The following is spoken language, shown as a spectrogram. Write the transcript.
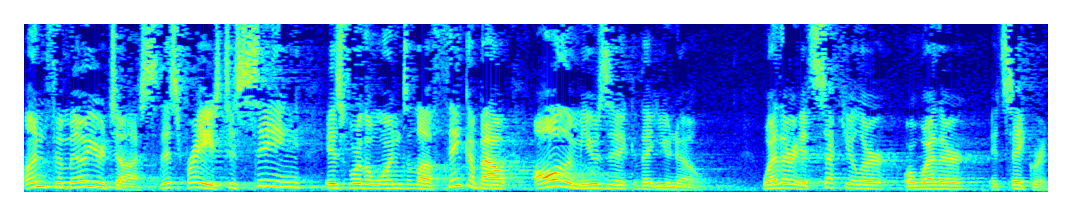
unfamiliar to us. This phrase, to sing is for the one to love. Think about all the music that you know, whether it's secular or whether it's sacred.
